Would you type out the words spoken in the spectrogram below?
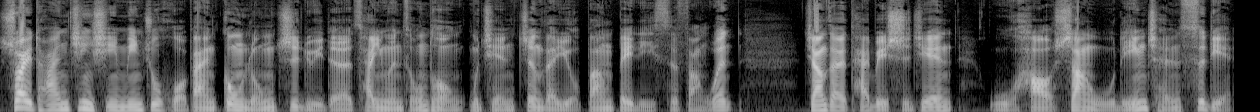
率团进行民主伙伴共荣之旅的蔡英文总统，目前正在友邦贝里斯访问，将在台北时间五号上午凌晨四点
